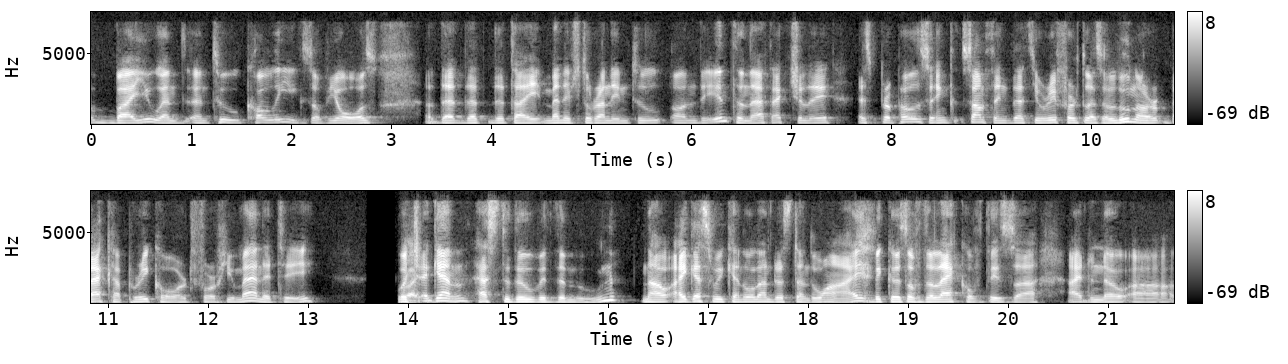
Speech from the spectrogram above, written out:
by you and, and two colleagues of yours uh, that, that, that I managed to run into on the internet, actually is proposing something that you refer to as a lunar backup record for humanity, which right. again has to do with the moon. Now, I guess we can all understand why, because of the lack of this, uh, I don't know, uh,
